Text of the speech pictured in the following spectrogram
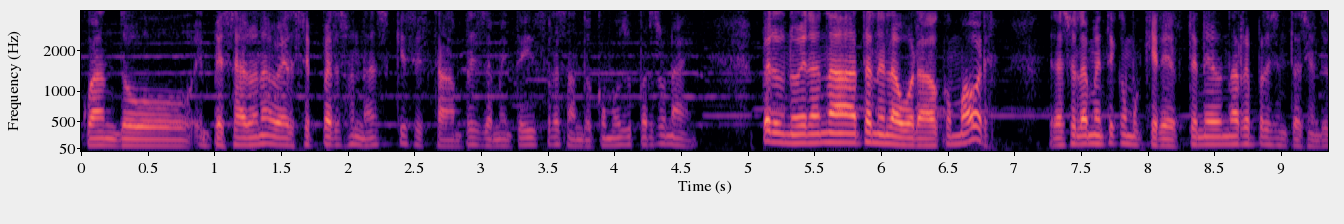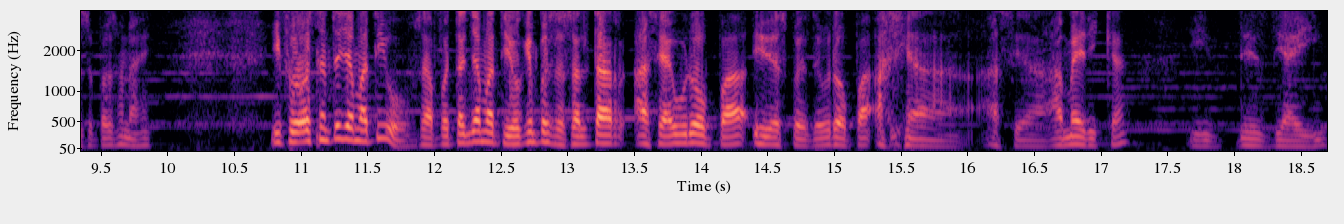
cuando empezaron a verse personas que se estaban precisamente disfrazando como su personaje, pero no era nada tan elaborado como ahora, era solamente como querer tener una representación de su personaje. Y fue bastante llamativo, o sea, fue tan llamativo que empezó a saltar hacia Europa y después de Europa hacia, hacia América y desde ahí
